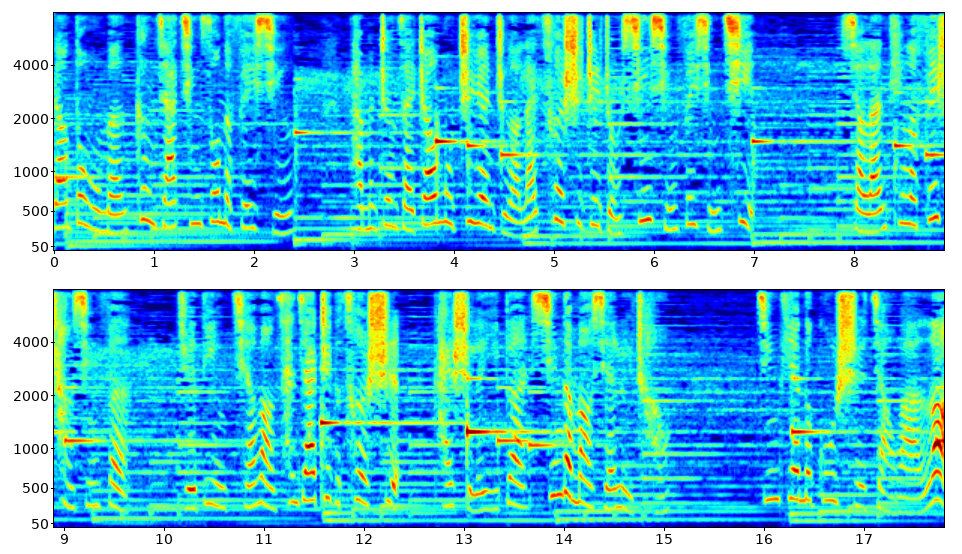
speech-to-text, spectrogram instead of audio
让动物们更加轻松地飞行。他们正在招募志愿者来测试这种新型飞行器。小蓝听了非常兴奋，决定前往参加这个测试，开始了一段新的冒险旅程。今天的故事讲完了，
